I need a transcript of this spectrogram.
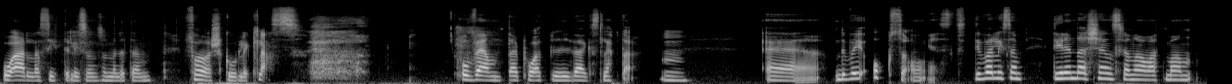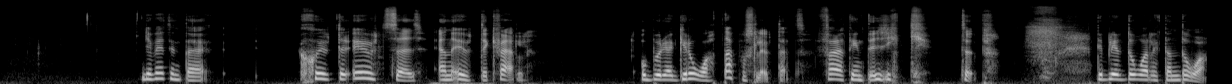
Och alla sitter liksom som en liten förskoleklass. Och väntar på att bli ivägsläppta. Mm. Eh, det var ju också ångest. Det var liksom, det är den där känslan av att man, jag vet inte, skjuter ut sig en utekväll och börjar gråta på slutet för att det inte gick, typ. Det blev dåligt ändå.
